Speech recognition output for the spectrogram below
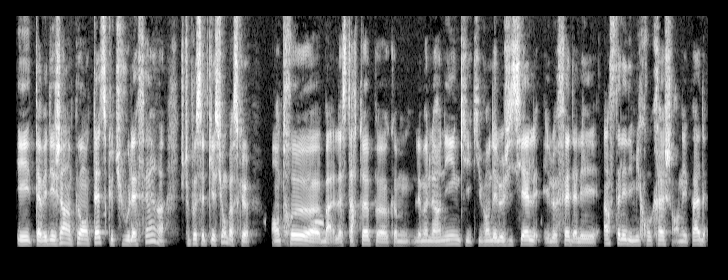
Et tu avais déjà un peu en tête ce que tu voulais faire? Je te pose cette question parce que entre bah, la startup up comme Lemon Learning qui, qui, vend des logiciels et le fait d'aller installer des micro-crèches en EHPAD,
